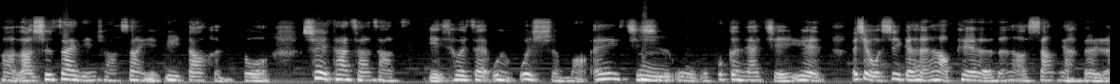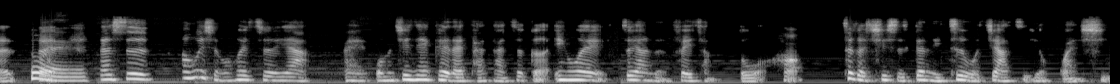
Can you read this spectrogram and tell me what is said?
啊。老师在临床上也遇到很多，所以他常常也会在问为什么？哎，其实我我不跟人家结怨，嗯、而且我是一个很好配合、很好商量的人。对，对，但是他为什么会这样？哎，我们今天可以来谈谈这个，因为这样人非常多哈。这个其实跟你自我价值有关系，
